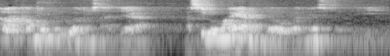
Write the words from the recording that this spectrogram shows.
Alah kamu duluan saja. Masih lumayan jawabannya seperti itu.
